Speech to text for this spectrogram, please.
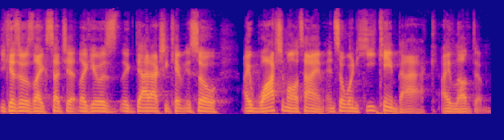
because it was like such a like it was like that actually came so I watched him all the time. And so when he came back I loved him.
